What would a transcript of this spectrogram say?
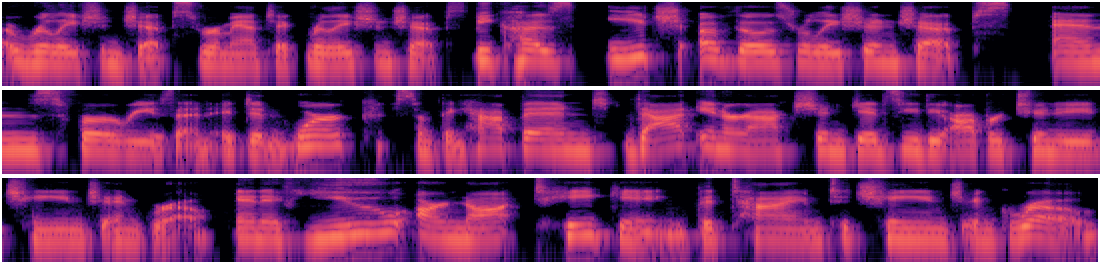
relationships, romantic relationships? Because each of those relationships ends for a reason. It didn't work, something happened. That interaction gives you the opportunity to change and grow. And if you are not taking the time to change and grow,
